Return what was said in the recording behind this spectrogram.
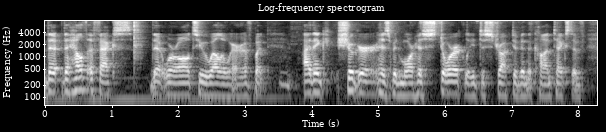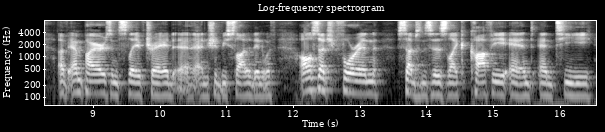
the the health effects that we're all too well aware of, but mm. I think sugar has been more historically destructive in the context of of empires and slave trade, and should be slotted in with all such foreign substances like coffee and and tea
